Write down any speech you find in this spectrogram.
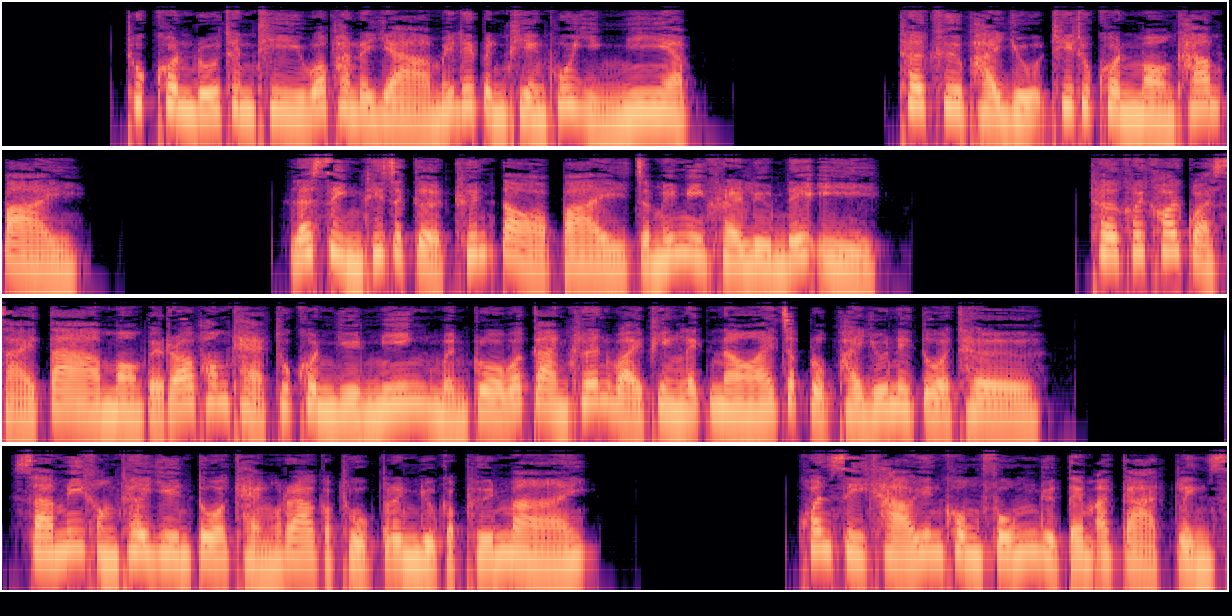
ๆ ทุกคนรู้ทันทีว่าภรรยาไม่ได้เป็นเพียงผู้หญิงเงียบ เธอคือพายุที่ทุกคนมองข้ามไป และสิ่งที่จะเกิดขึ้นต่อไปจะไม่มีใครลืมได้อีกเธอค่อยๆ กวาดสายตามองไปรอบห้องแขกทุกคนยืนนิ่ง เหมือนกลัวว่าการเคลื่อนไหวเพียงเล็กน้อยจะปลุกพายุในตัวเธอ สามีของเธอยืนตัวแข็งราวกับถูกตรึงอยู่กับพื้นไม้ ควันสีขาวยังคงฟุ้งอยู่เต็มอากาศกลิ่นแส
